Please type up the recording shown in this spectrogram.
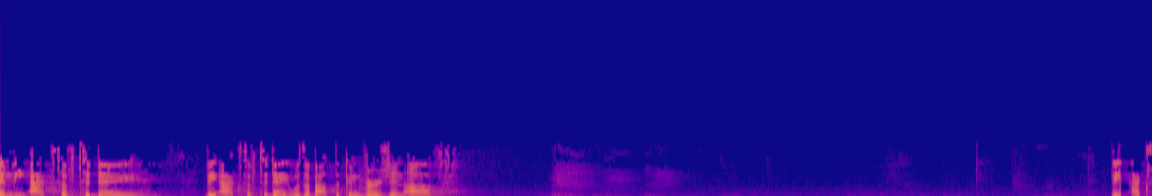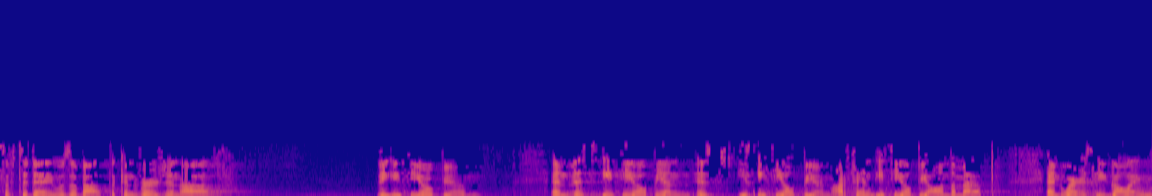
In the Acts of today, the Acts of today was about the conversion of The Acts of today was about the conversion of the Ethiopian. And this Ethiopian is he's Ethiopian. Arfin Ethiopia on the map. And where is he going?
